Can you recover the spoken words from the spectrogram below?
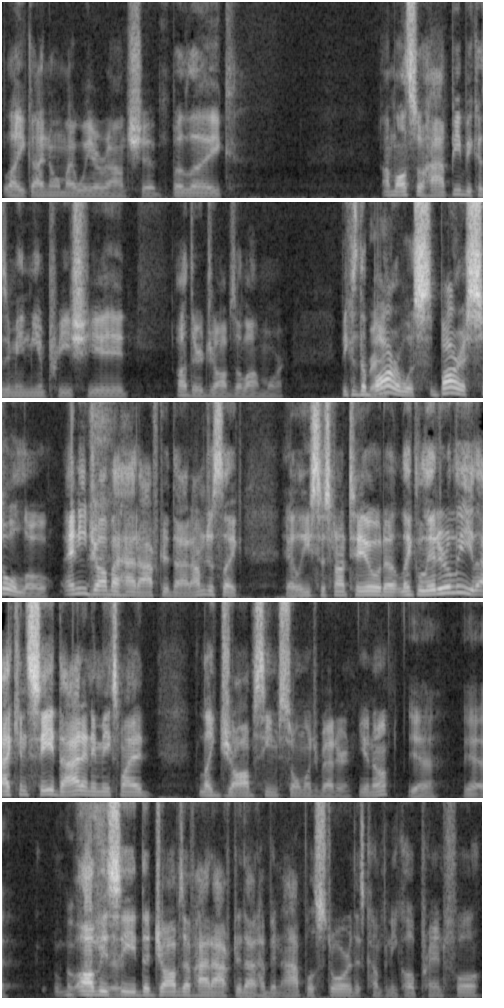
like I know my way around shit. But like, I'm also happy because it made me appreciate other jobs a lot more. Because the Right. bar was bar is so low. Any job I had after that, I'm just like, at least it's not Toyota. Like literally, I can say that, and it makes my like job seem so much better. You know Yeah, yeah. Oh, obviously the jobs I've had after that have been Apple Store, this company called Printful,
